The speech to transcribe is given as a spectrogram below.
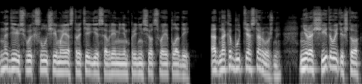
Надеюсь, в их случае моя стратегия со временем принесет свои плоды. Однако будьте осторожны. Не рассчитывайте, что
